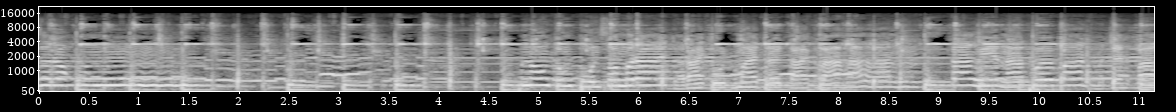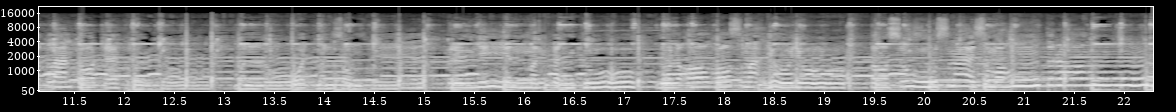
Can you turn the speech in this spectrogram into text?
ស្រុកភ្នងទុំពួនសំរែចរាយពូជខ្មែរត្រូវតែក្លាហានការងារណាធ្វើបានមិនចេះបាក់ឡានក៏ចេះធ្វើគ្រូមិនលួចមិនសំទាន គ្រឿងញៀនមិនកិនគូលួល្អងបងស្ម័គ្រយូរយូរតស៊ូស្នេហ៍ស្មោះត្រង់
